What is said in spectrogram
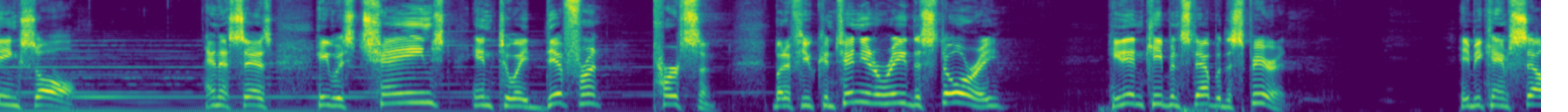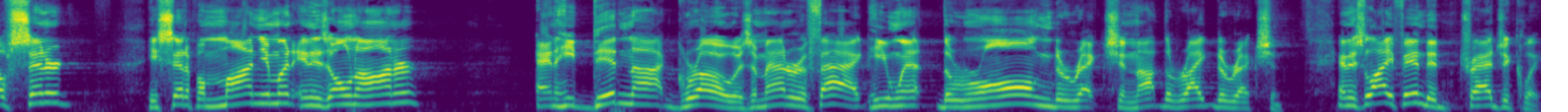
King Saul. And it says he was changed into a different person. But if you continue to read the story, he didn't keep in step with the Spirit. He became self centered. He set up a monument in his own honor, and he did not grow. As a matter of fact, he went the wrong direction, not the right direction. And his life ended tragically.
